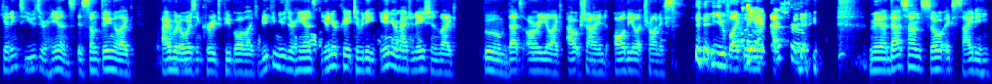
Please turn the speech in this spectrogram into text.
getting to use your hands is something like I would always encourage people like if you can use your hands and your creativity and your imagination, like boom, that's already like outshined all the electronics you've likely yeah, looked at today. Man, that sounds so exciting.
